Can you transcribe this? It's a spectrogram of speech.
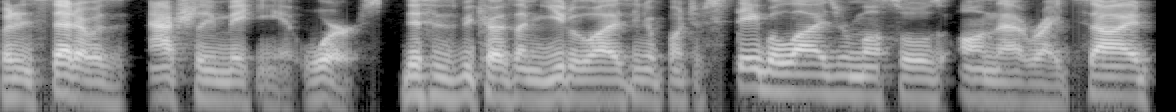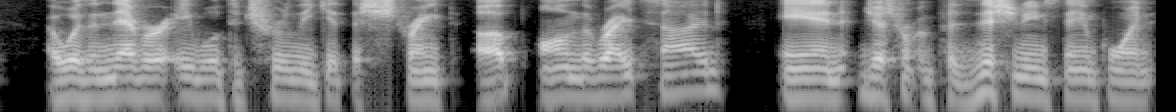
but instead I was actually making it worse. This is because I'm utilizing a bunch of stabilizer muscles on that right side, I was never able to truly get the strength up on the right side. And just from a positioning standpoint,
